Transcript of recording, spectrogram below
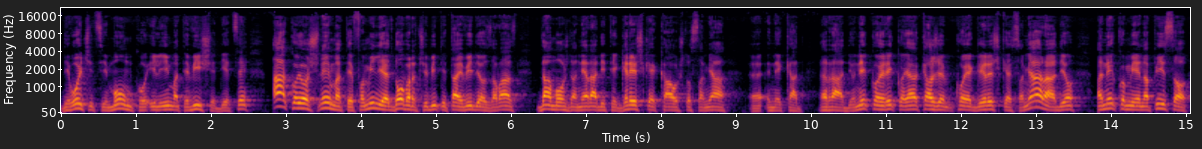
djevojčici, momko ili imate više djece. Ako još nemate familije, dobar će biti taj video za vas da možda ne radite greške kao što sam ja e, nekad radio. Neko je rekao, ja kažem koje greške sam ja radio, a neko mi je napisao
